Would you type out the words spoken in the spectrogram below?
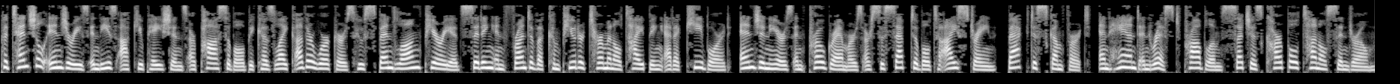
Potential injuries in these occupations are possible because like other workers who spend long periods sitting in front of a computer terminal typing at a keyboard, engineers and programmers are susceptible to eye strain, back discomfort, and hand and wrist problems such as carpal tunnel syndrome.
